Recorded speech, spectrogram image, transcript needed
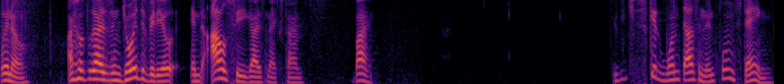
Wait, no. I hope you guys enjoyed the video, and I'll see you guys next time. Bye. Did we just get 1,000 influence? Dang.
